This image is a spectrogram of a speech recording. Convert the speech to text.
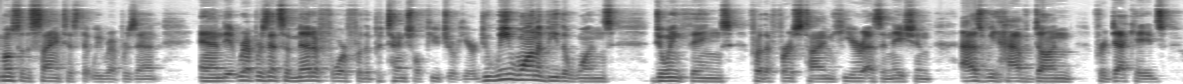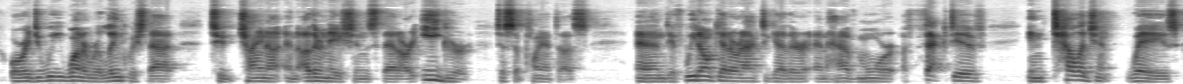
most of the scientists that we represent and it represents a metaphor for the potential future here. Do we want to be the ones doing things for the first time here as a nation, as we have done for decades, or do we want to relinquish that to China and other nations that are eager to supplant us? And if we don't get our act together and have more effective, intelligent ways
